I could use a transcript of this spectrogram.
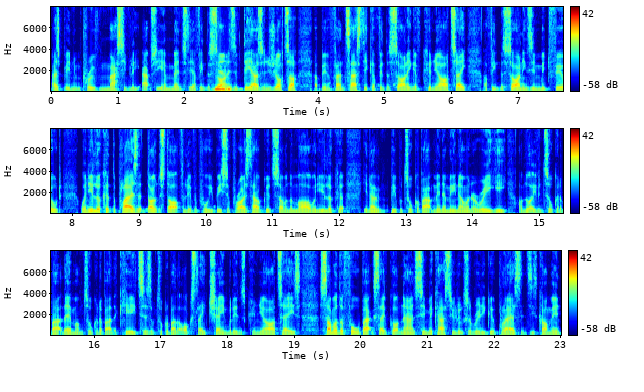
has been improved massively, absolutely immensely. I think the signings yeah. of Diaz and Jota have been fantastic. I think the signing of Konaté, I think the signings in midfield. When you look at the players that don't start for Liverpool, you'd be surprised how good some of them are. When you look at, you know, people talk about Minamino and Origi, I'm not even talking about them. I'm talking about the Keitas, I'm talking about the Oxlade Chamberlains, Konatés, some of the fullbacks they've got now. And Tsimikas, who looks a really good player since he's come in.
